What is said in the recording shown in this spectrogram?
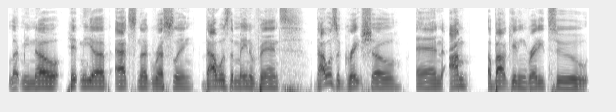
Let me know. Hit me up at Snug Wrestling. That was the main event. That was a great show and I'm about getting ready to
